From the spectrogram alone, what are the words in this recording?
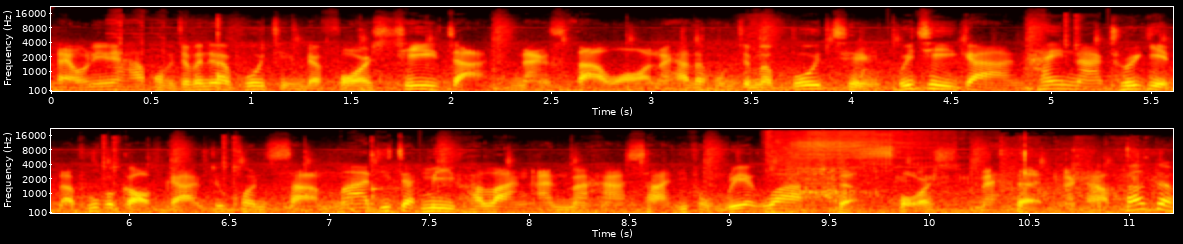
แต่วันนี้นะครับผมจะไม่ได้มาพูดถึง The Force ที่จากหนัง Star Wars นะครับ แต่ผมจะมาพูดถึงวิธีการให้นักธุรกิจและผู้ประกอบการทุกคนสามารถที่จะมีพลังอันมหาศาลที่ผมเรียกว่า The Force Method นะครับ แล้ว The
